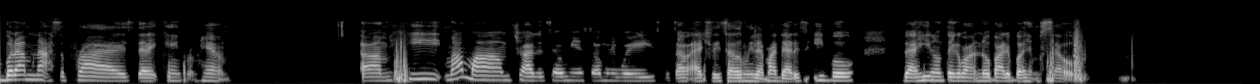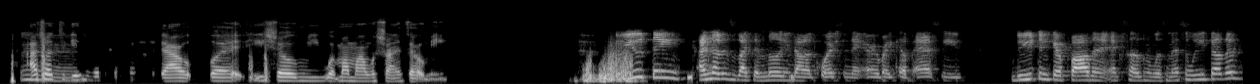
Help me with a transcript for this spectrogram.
but I'm not surprised that it came from him. Um, he, my mom tried to tell me in so many ways without actually telling me that my dad is evil, that he don't think about nobody but himself. Mm. I tried to give mm. him a doubt, but he showed me what my mom was trying to tell me. Do you think? I know this is like the million dollar question that everybody kept asking you. Do you think your father and ex husband was messing with each other?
